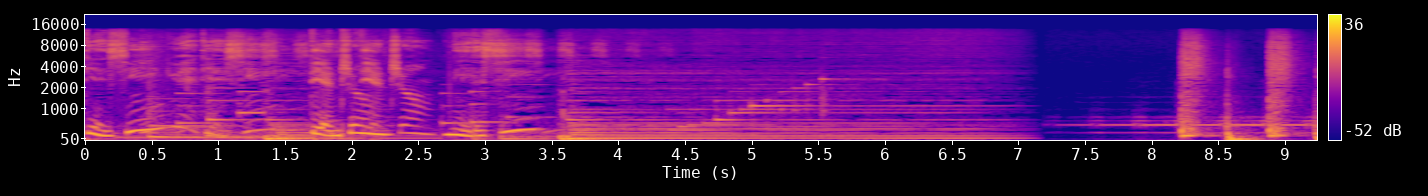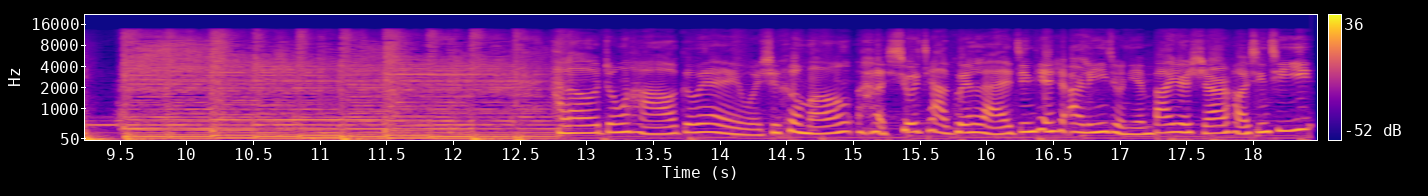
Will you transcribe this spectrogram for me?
乐点心，音乐点心，点中点中你的心。中午好，各位，我是贺萌，休假归来，今天是二零一九年八月十二号星期一，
